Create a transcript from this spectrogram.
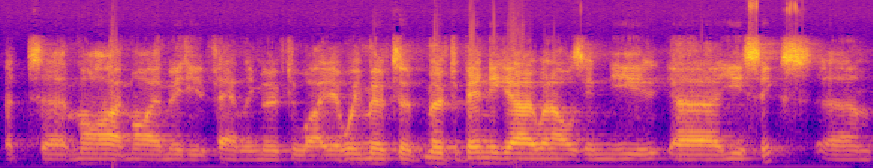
but uh, my my immediate family moved away. Yeah, we moved to moved to Bendigo when I was in year uh, year six. Um,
